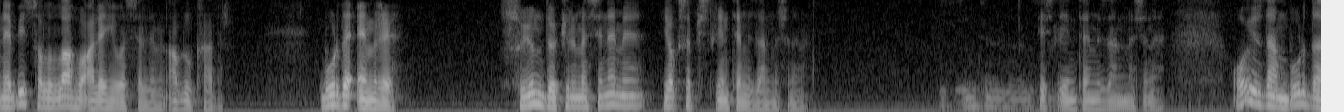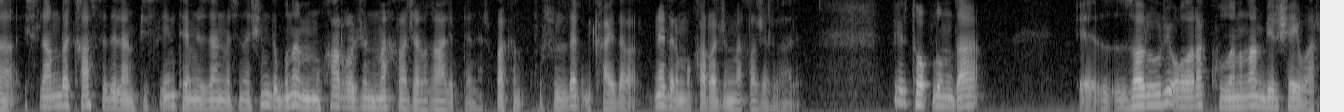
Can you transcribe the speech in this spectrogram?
Nebi sallallahu aleyhi ve sellemin Abdülkadir. Burada emri suyun dökülmesine mi yoksa pisliğin temizlenmesine mi? Pisliğin temizlenmesi. Pisliğin temizlenmesine. O yüzden burada İslam'da kastedilen pisliğin temizlenmesine şimdi buna muharracun mehracel galip denir. Bakın usulde bir kayda var. Nedir muharracun mehracel galip? Bir toplumda e, zaruri olarak kullanılan bir şey var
